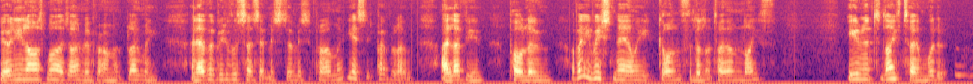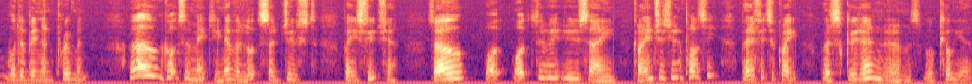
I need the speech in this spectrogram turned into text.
You have any last words? I'm the Paloma. Blow me. Another beautiful sunset, Mr. and Mrs. Paloma. Yes, it's Pablo. I love you. Poor Lou. I bet he wished now he'd gone for the term life. Even a life term would would have been an improvement. Although I've got to admit he never looked so juiced by his future. So what what do you say? Can I interest you in a policy? Benefits are great, but exclusions will kill you.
